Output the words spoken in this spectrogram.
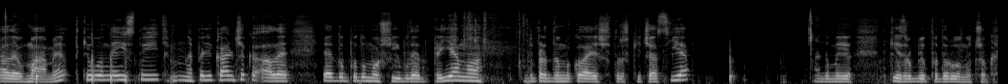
але в мами такий у неї стоїть пеліканчик, але я подумав, що їй буде приємно. До Миколая ще трошки час є. Я Думаю, такий зроблю подаруночок.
